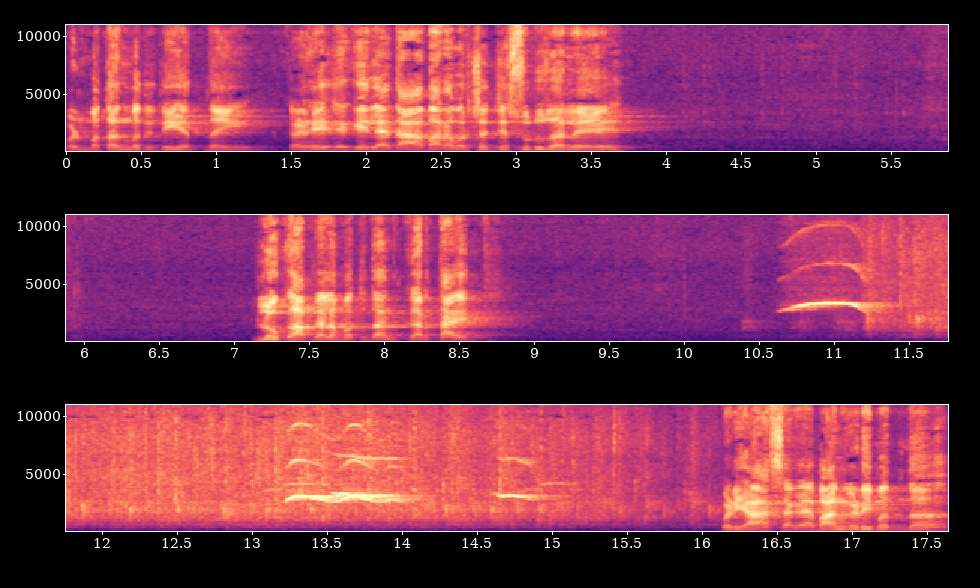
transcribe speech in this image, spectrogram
पण मतांमध्ये ते येत नाही. कारण हे जे गेल्या दहा बारा वर्षात जे सुरू झालंय लोक आपल्याला मतदान करतायत. पण या सगळ्या भानगडीमधनं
